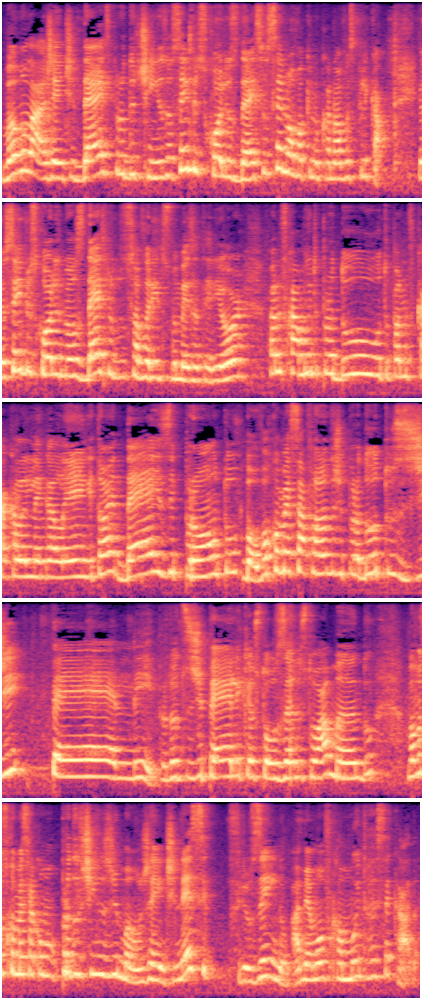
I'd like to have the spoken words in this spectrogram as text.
vamos lá, gente, 10 produtinhos. Eu sempre escolho os 10, se você é novo aqui no canal, vou explicar. Eu sempre escolho os meus 10 produtos favoritos do mês anterior, pra não ficar muito produto, pra não ficar aquela lenga-lenga. Então é 10 e pronto. Bom, vou começar falando de produtos de pele. Produtos de pele que eu estou usando, estou amando. Vamos começar com produtinhos de mão, gente. Nesse friozinho, a minha mão fica muito ressecada.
